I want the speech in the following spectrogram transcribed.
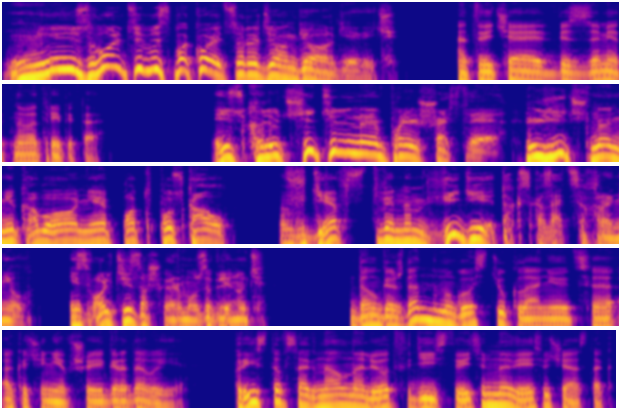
«Не извольте беспокоиться, Родион Георгиевич», отвечает без заметного трепета. «Исключительное происшествие. Лично никого не подпускал. В девственном виде, так сказать, сохранил. Извольте за ширму заглянуть». Долгожданному гостю кланяются окоченевшие городовые. Пристав согнал на лед действительно весь участок.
